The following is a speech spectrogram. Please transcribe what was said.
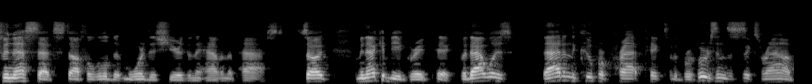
finesse that stuff a little bit more this year than they have in the past. So I mean that could be a great pick, but that was that and the Cooper Pratt pick to the Brewers in the sixth round.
